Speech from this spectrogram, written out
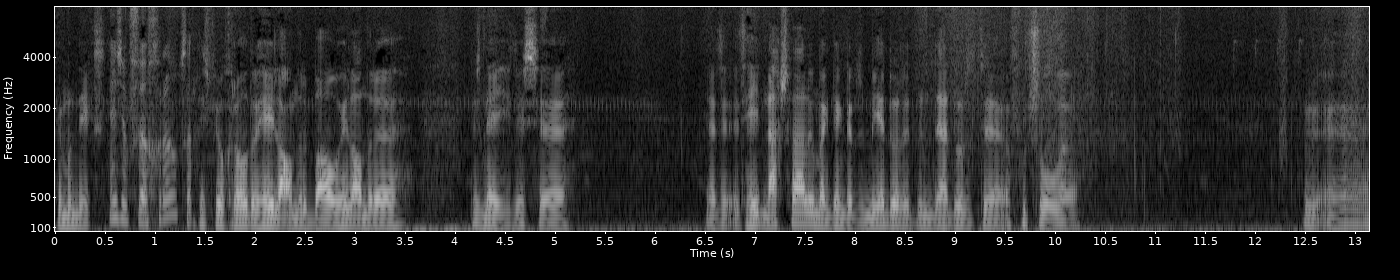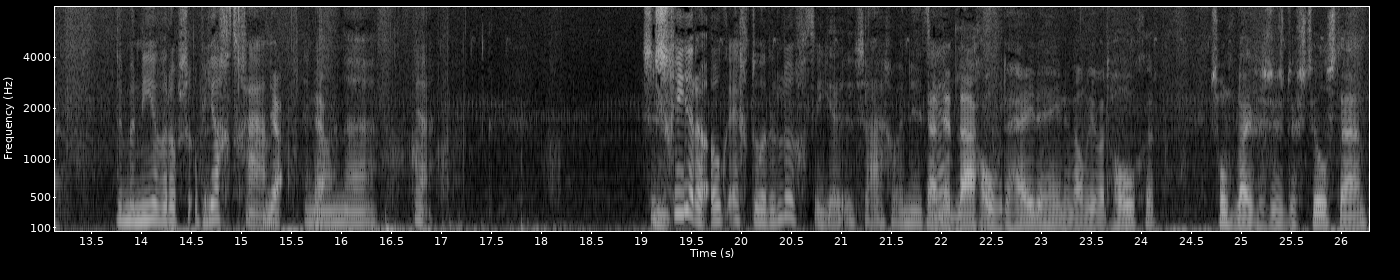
Helemaal niks. Hij is ook veel groter. Het is veel groter, hele andere bouw, hele andere... Dus nee, dus, ja, het, heet nachtzwaluw, maar ik denk dat het meer door het, inderdaad door het eh, voedsel... eh, De manier waarop ze op jacht gaan. Ja, en dan, ja. Ze Mm. scheren ook echt door de lucht. Hier zagen we net. ja, hè? net laag over de heide heen en dan weer wat hoger. Soms blijven ze dus stilstaan.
